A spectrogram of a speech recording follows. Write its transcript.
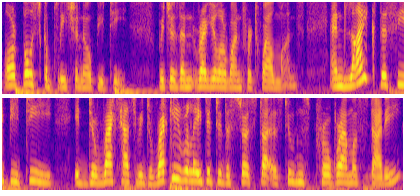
or post-completion OPT, which is the regular one for 12 months. And like the CPT, it direct has to be directly related to the stu- stu- student's program of study.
